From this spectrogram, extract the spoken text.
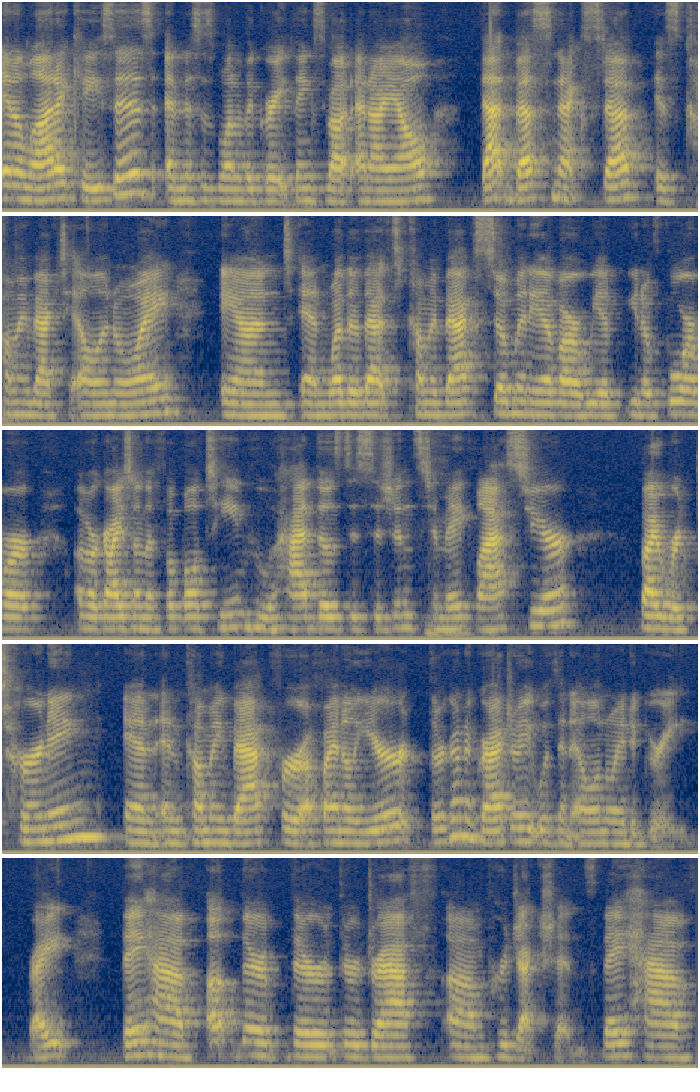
in a lot of cases, and this is one of the great things about NIL, that best next step is coming back to Illinois and and whether that's coming back so many of our we had you know four of our of our guys on the football team who had those decisions to make last year by returning and and coming back for a final year they're going to graduate with an Illinois degree right? They have up their their their draft um, projections. They have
